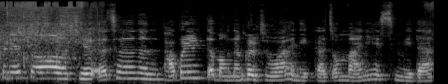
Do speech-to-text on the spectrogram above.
그래서 제, 저는 밥을 떠먹는 걸 좋아하니까 좀 많이 했습니다.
